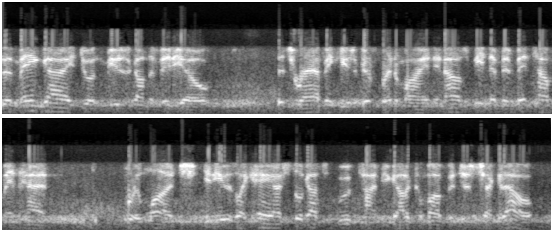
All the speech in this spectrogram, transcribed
the main guy doing the music on the video that's rapping, he's a good friend of mine, and I was meeting him in Midtown Manhattan for lunch, and he was like, "Hey, I still got some booth time. You got to come up and just check it out."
